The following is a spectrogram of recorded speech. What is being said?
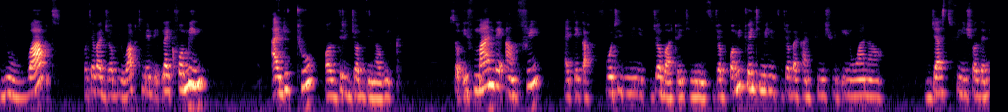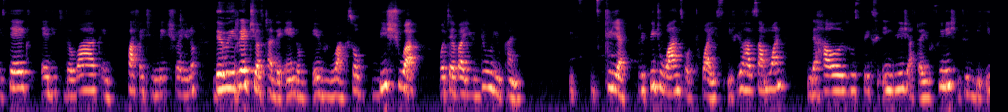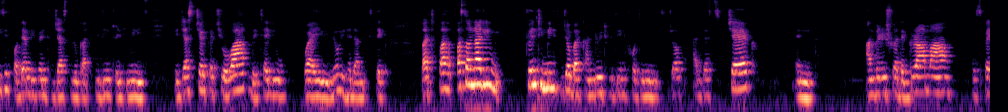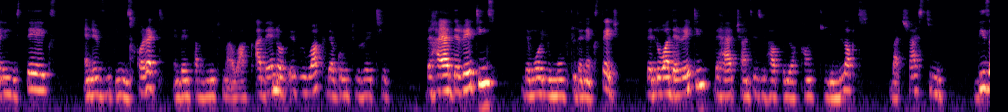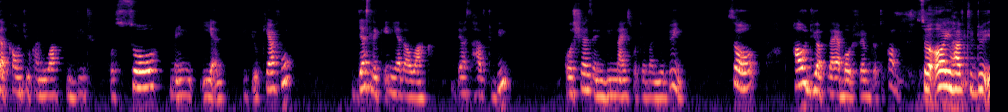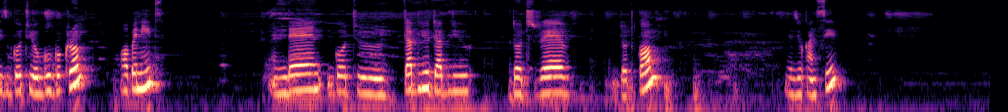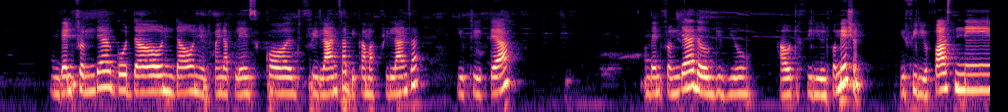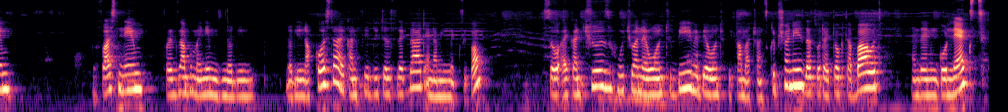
You worked whatever job you worked maybe like for me i do two or three jobs in a week. So if Monday I'm free, I take a 40 minute job or 20 minutes job. For me, 20 minutes job I can finish within one hour. Just finish all the mistakes, edit the work, and perfectly make sure you know they will rate you after the end of every work. So be sure whatever you do, you can. It's it's clear. Repeat once or twice. If you have someone in the house who speaks English, after you finish, it will be easy for them even to just look at within 20 minutes. They just check at your work. They tell you why you know you had a mistake but personally 20 minutes job i can do it within 40 minutes job. I just check and i'm very sure the grammar the spelling mistakes and everything is correct and then submit my work. At the end of every work they're going to rate you. The higher the ratings the more you move to the next stage. The lower the rating the higher chances you have for your account to be blocked. But trust me this account you can work with it for so many years. If you're careful just like any other work you just have to be cautious and be nice whatever you're doing. So how do you apply about rev.com so all you have to do is go to your google chrome open it and then go to www.rev.com as you can see. And then from there go down down you'll find a place called freelancer. Become a freelancer. You click there and then from there they'll give you how to fill your information. You fill your first name your first name. For example my name is Nolin Norline Acosta I can fill details like that and I'm in Mexico. So I can choose which one I want to be. Maybe I want to become a transcriptionist. That's what I talked about. And then go next.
